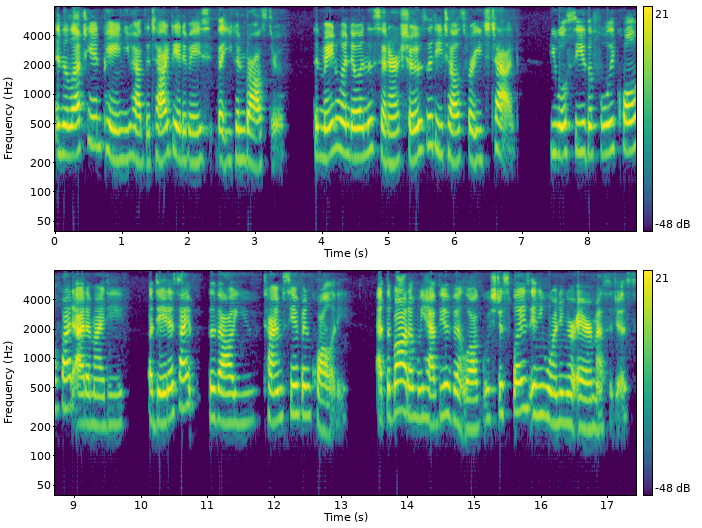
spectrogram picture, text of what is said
In the left-hand pane, you have the tag database that you can browse through. The main window in the center shows the details for each tag. You will see the fully qualified item ID, a data type, the value, timestamp, and quality. At the bottom, we have the event log, which displays any warning or error messages.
